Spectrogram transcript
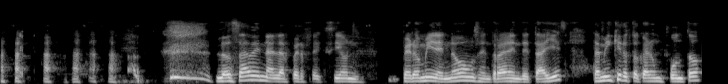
Lo saben a la perfección. Pero miren, no vamos a entrar en detalles. También quiero tocar un punto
